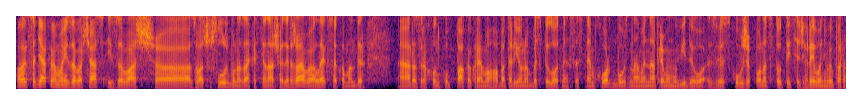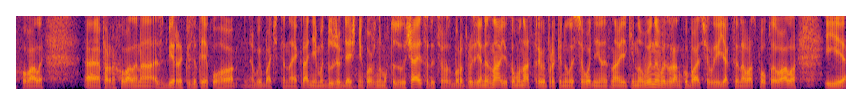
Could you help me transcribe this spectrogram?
Олекса, дякуємо і за ваш час, і за ваш е, за вашу службу на захисті нашої держави. Олекса, командир розрахунку ПАК окремого батальйону безпілотних систем Хорт, був з нами на прямому відео зв'язку. Вже понад 100 тисяч гривень ви перерахували. Е, Перерахували на збір, реквізити якого ви бачите на екрані. Ми дуже вдячні кожному, хто долучається до цього збору. Друзі, я не знаю, якому настрої ви прокинулись сьогодні. Я не знаю, які новини ви зранку бачили, як це на вас повпливало. І е,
